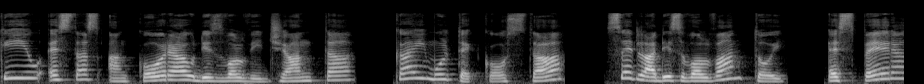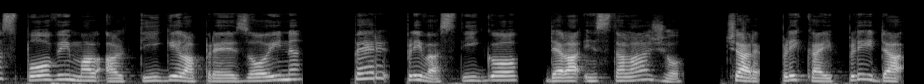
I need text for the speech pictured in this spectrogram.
kiu estas ancorau disvolvigianta cae multe costa, sed la disvolvantoi esperas povi mal altigi la presoin per plivastigo de la installajo, char pli cae pli da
